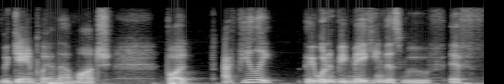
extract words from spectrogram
the game plan that much. But I feel like they wouldn't be making this move if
